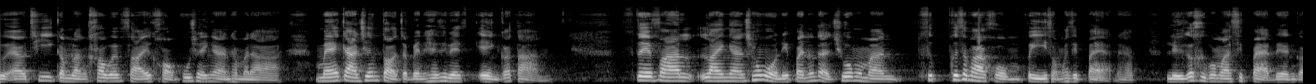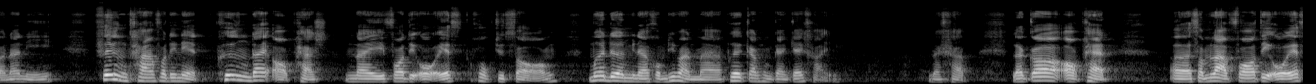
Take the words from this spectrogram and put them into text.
URL ที่กำลังเข้าเว็บไซต์ของผู้ใช้งานธรรมดา แม้การเชื่อมต่อจะเป็น HTTPS เองก็ตาม สเตฟานรายงานช่องโหว่นี้ไปตั้งแต่ช่วงประมาณพฤษภาคมปี 2018 นะครับ หรือก็คือประมาณ 18 เดือนก่อนหน้านี้ ซึ่งทาง Fortinet เพิ่งได้ออกแพทชใน FortiOS 6.2 เมื่อเดือนมีนาคมที่ผ่านมาเพื่อการทำการแก้ไขนะครับ แล้วก็ออกแพทสำหรับ FortiOS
